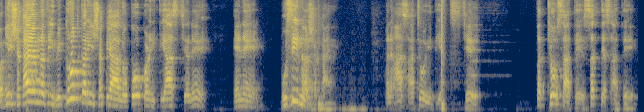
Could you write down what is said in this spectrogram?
બદલી શકાય એમ નથી. વિકૃત કરી શકે આ લોકો, પણ ઇતિહાસ છે ને એને ભૂસી ન શકાય. અને આ સાચો ઇતિહાસ છે. તથ્યો સાથે, સત્ય સાથે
